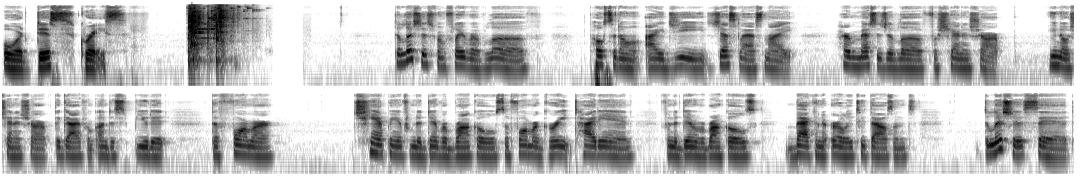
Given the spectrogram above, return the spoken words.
or disgrace. Delicious from Flavor of Love posted on IG just last night her message of love for Shannon Sharpe. You know Shannon Sharpe, the guy from Undisputed, the former champion from the Denver Broncos, the former great tight end from the Denver Broncos back in the early 2000s. Delicious said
